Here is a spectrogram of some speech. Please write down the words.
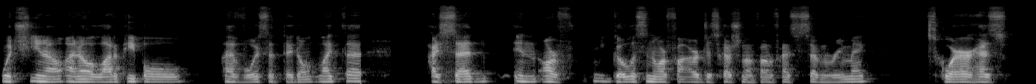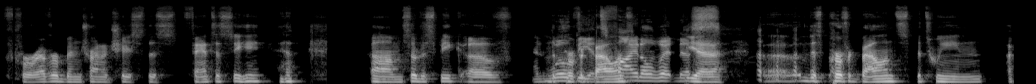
Which you know, I know a lot of people have voiced that they don't like that. I said in our go listen to our our discussion on Final Fantasy VII remake Square has forever been trying to chase this fantasy, um, so to speak, of and the will perfect be its balance. final witness. Yeah, uh, this perfect balance between a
